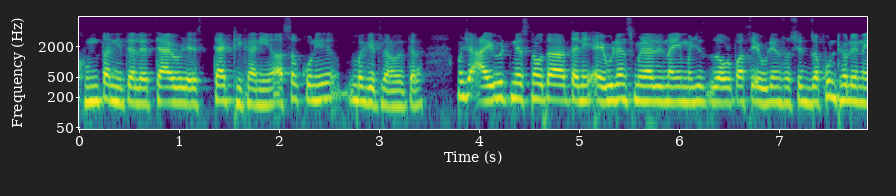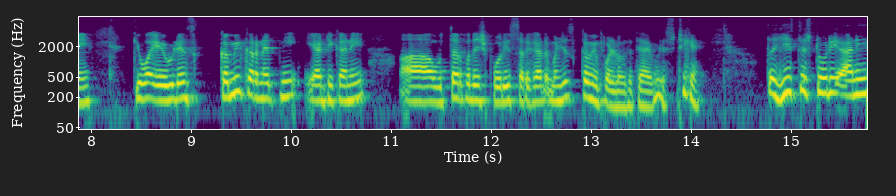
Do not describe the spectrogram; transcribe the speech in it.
घुमताना त्याला त्यावेळेस त्या ठिकाणी असं कोणी बघितलं नव्हतं त्याला. म्हणजे आय विटनेस नव्हता त्यांनी एव्हिडन्स मिळाले नाही म्हणजे जवळपास एव्हिडन्स असे जपून ठेवले नाही किंवा एव्हिडन्स कमी करण्यातनी या ठिकाणी उत्तर प्रदेश पोलीस सरकार म्हणजेच कमी पडलं होतं त्यावेळेस. ठीक आहे? तर हीच ती स्टोरी आणि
